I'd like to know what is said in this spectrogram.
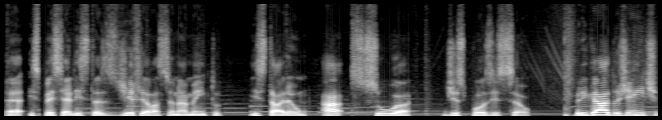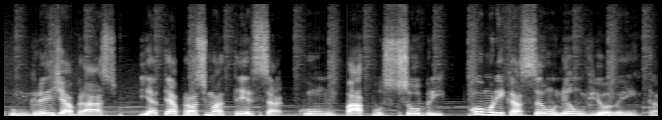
é, especialistas de relacionamento estarão à sua disposição. Obrigado, gente. Um grande abraço e até a próxima terça com um papo sobre comunicação não violenta.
